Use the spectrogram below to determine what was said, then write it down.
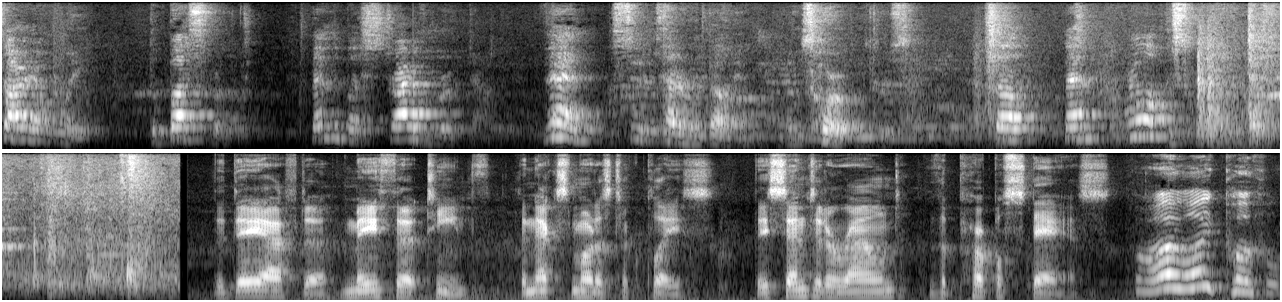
Sorry I'm late. The bus broke. Then the bus driver broke down. Then the students had a rebellion. It was horribly gruesome. So then I left the school. The day after, May 13th, the next murders took place. They centered around the Purple Stairs. Oh, I like purple.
